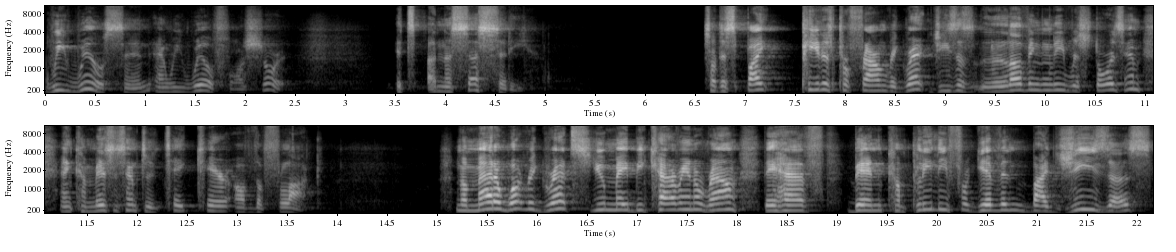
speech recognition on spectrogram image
we will sin and we will fall short. It's a necessity. So, despite Peter's profound regret, Jesus lovingly restores him and commissions him to take care of the flock. No matter what regrets you may be carrying around, they have been completely forgiven by Jesus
